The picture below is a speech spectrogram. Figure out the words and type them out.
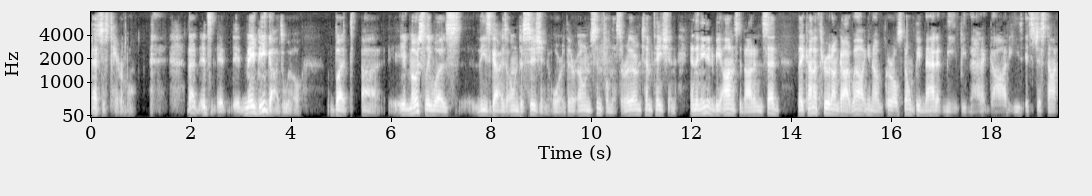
that's just terrible. that it's it, it may be God's will, but uh, it mostly was these guys' own decision or their own sinfulness or their own temptation, and they needed to be honest about it and said they kind of threw it on God. Well, you know, girls, don't be mad at me, be mad at God. He's it's just not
